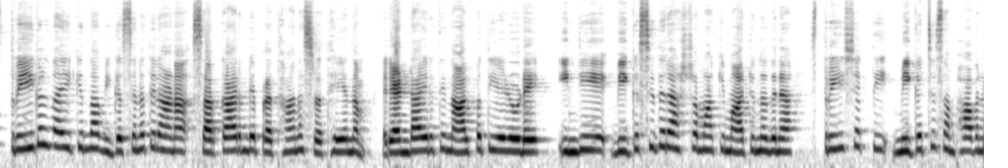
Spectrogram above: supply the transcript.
സ്ത്രീകൾ നയിക്കുന്ന വികസനത്തിലാണ് സർക്കാരിന്റെ പ്രധാന ശ്രദ്ധയെന്നും രണ്ടായിരത്തി നാൽപ്പത്തിയേഴോടെ ഇന്ത്യയെ വികസിത രാഷ്ട്രമാക്കി മാറ്റുന്നതിന് സ്ത്രീശക്തി മികച്ച സംഭാവന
